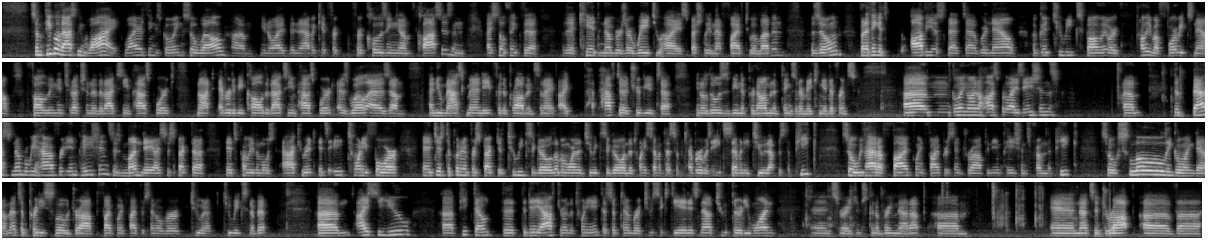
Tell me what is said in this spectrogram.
Some people have asked me why. Why are things going so well? Um, you know i've been an advocate for for closing um, classes and i still think the the kid numbers are way too high especially in that 5 to 11 zone. But i think it's obvious that uh, we're now a good two weeks following or probably about four weeks now following the introduction of the vaccine passport not ever to be called a vaccine passport as well as um, a new mask mandate for the province, and I, I have to attribute to you know those as being the predominant things that are making a difference. Um, going on to hospitalizations, um, the best number we have for inpatients is Monday. I suspect that it's probably the most accurate. It's 824. And just to put it in perspective, two weeks ago, a little bit more than two weeks ago, on the 27th of September, it was 872. That was the peak. So we've had a 5.5% drop in inpatients from the peak. So slowly going down. That's a pretty slow drop, 5.5% over two and a, two weeks and a bit. Um, ICU uh, peaked out the, the day after on the 28th of September at 268. It's now 231. And sorry, I'm just going to bring that up. Um, and that's a drop of uh,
